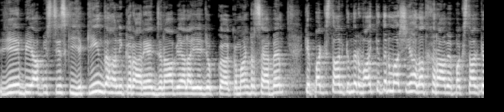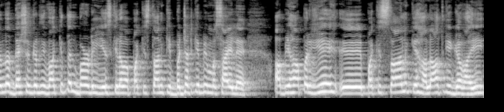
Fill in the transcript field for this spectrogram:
ये भी आप इस चीज़ की यकीन दहानी करा रहे हैं, जनाब आला ये जो कमांडर साहब हैं कि पाकिस्तान के अंदर वाकता माशी हालात ख़राब है। पाकिस्तान के अंदर दहशत गर्दी वाकता बढ़ रही है। इसके अलावा पाकिस्तान के बजट के भी मसाइल हैं। अब यहाँ पर ये पाकिस्तान के हालात की गवाही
